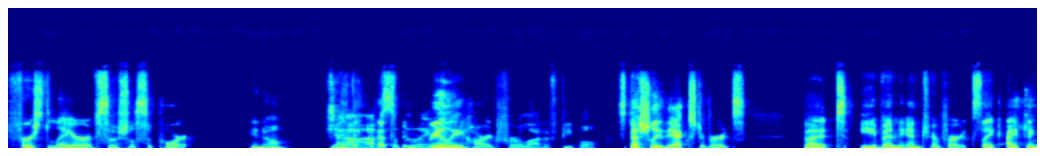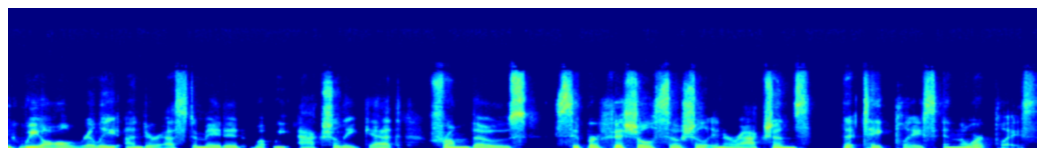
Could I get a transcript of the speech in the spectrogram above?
first layer of social support, you know? Yeah, I think absolutely. that's been really hard for a lot of people, especially the extroverts, but even introverts. Like, I think we all really underestimated what we actually get from those superficial social interactions that take place in the workplace.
